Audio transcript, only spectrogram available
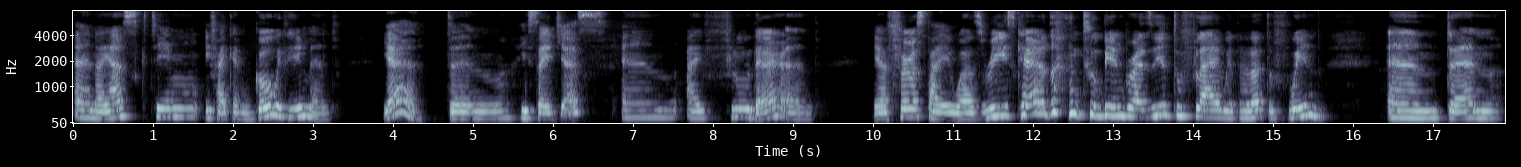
and I asked him if I can go with him. And yeah, then he said yes. And I flew there. And yeah, first I was really scared to be in Brazil to fly with a lot of wind. And then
